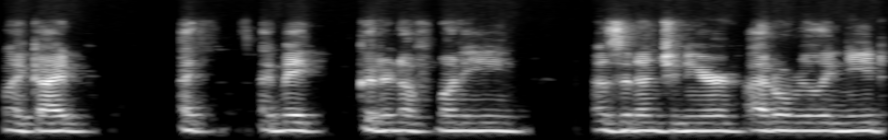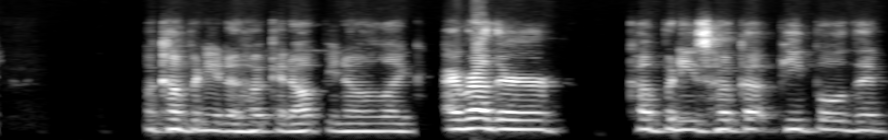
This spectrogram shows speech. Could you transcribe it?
Like I, I, I make good enough money as an engineer. I don't really need a company to hook it up. You know, like I rather companies hook up people that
